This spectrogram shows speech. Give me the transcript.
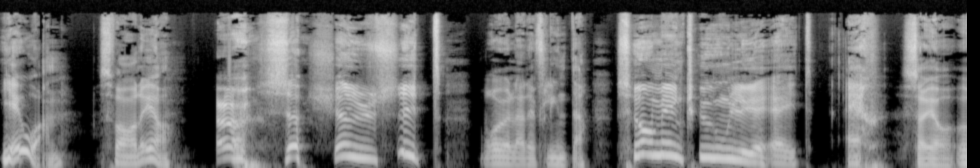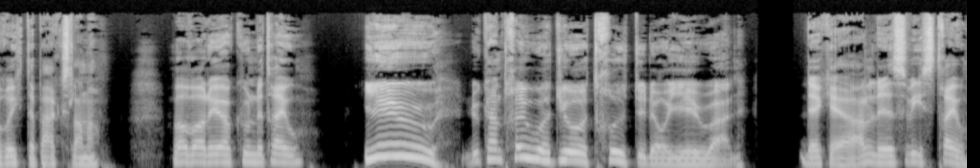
Johan, svarade jag. Öh, så tjusigt, vrålade Flinta. Som en kunglighet. Äsch, sa jag och ryckte på axlarna. Vad var det jag kunde tro? Jo, du kan tro att jag är trött idag Johan. Det kan jag alldeles visst tro.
